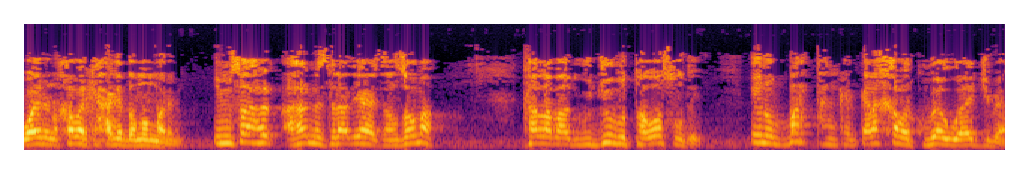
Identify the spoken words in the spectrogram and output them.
waa inaynu khabarka xagga dambe marin. Imse hal masalaad ya haystaan soo ma? Ka labaad wujuubu tawasudi inuu bartanka gala khabarku baa waajiba.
